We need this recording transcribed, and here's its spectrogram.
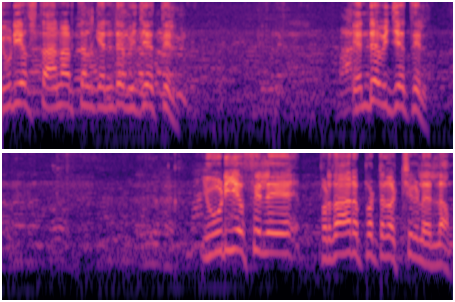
യു ഡി എഫ് സ്ഥാനാർത്ഥികൾക്ക് എന്റെ വിജയത്തിൽ എന്റെ വിജയത്തിൽ യു ഡി എഫിലെ പ്രധാനപ്പെട്ട കക്ഷികളെല്ലാം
